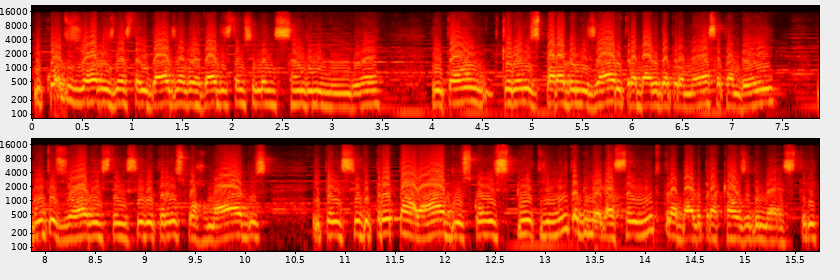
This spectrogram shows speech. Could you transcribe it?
E quantos jovens nesta idade, na verdade, estão se lançando no mundo, né? Então, queremos parabenizar o trabalho da promessa também. Muitos jovens têm sido transformados e têm sido preparados com o espírito de muita abnegação e muito trabalho para a causa do Mestre.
